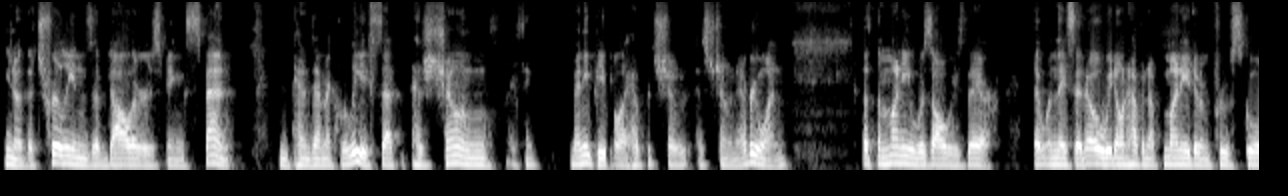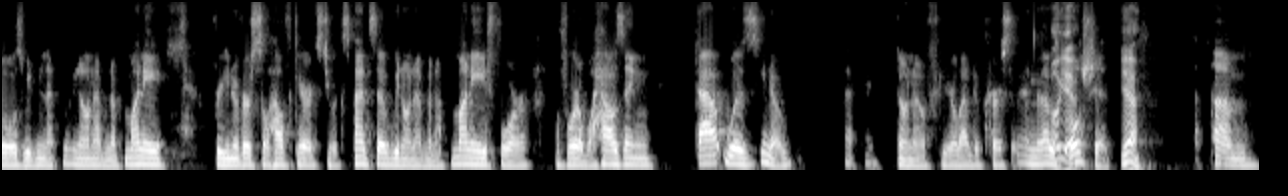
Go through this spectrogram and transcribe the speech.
you know the trillions of dollars being spent in pandemic relief that has shown i think many people i hope it show, has shown everyone that the money was always there. That when they said oh we don't have enough money to improve schools we, didn't, we don't have enough money for universal health care it's too expensive. We don't have enough money for affordable housing. That was you know i don't know if you're allowed to curse and that was oh, yeah. bullshit. Yeah. Um,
